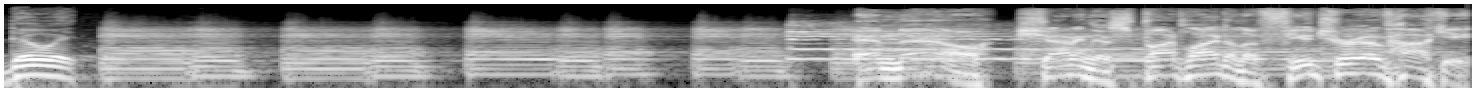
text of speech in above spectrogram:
do it. And now, shining the spotlight on the future of hockey.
